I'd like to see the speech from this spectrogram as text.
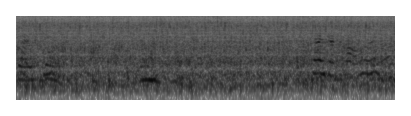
再一个，再，再一个，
